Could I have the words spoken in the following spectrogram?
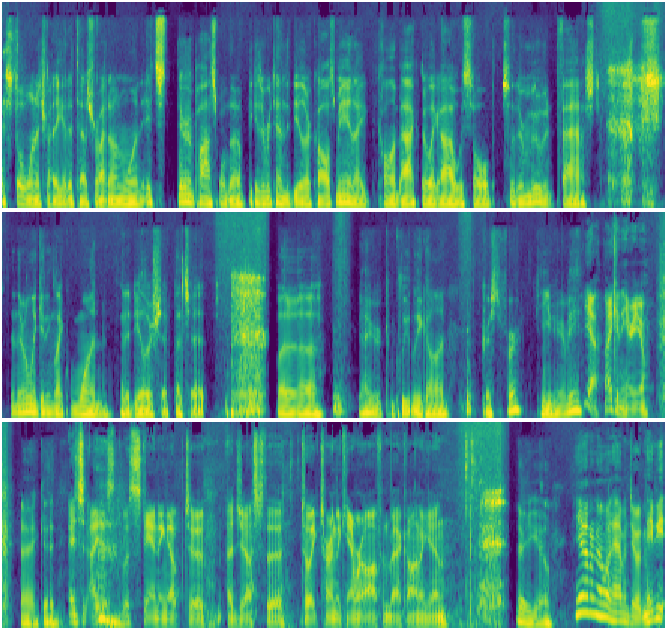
I still want to try to get a test ride on one. It's they're impossible though because every time the dealer calls me and I call them back, they're like, "Ah, it was sold." So they're moving fast, and they're only getting like one at a dealership. That's it. But uh, yeah, you're completely gone, Christopher. Can you hear me? Yeah, I can hear you. All right, good. It's I just was standing up to adjust the to like turn the camera off and back on again. There you go. Yeah, I don't know what happened to it. Maybe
